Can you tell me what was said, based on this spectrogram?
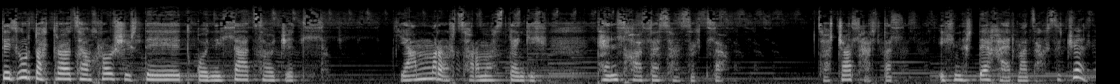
Дэлгүр дотроо цанхруу ширтээд гуниглаад сууж идэл ямар урт сормоостай гих танил хоолой сонсогдлоо. Цочоол хартал их нэртэй хайрмаа зогсож байна.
